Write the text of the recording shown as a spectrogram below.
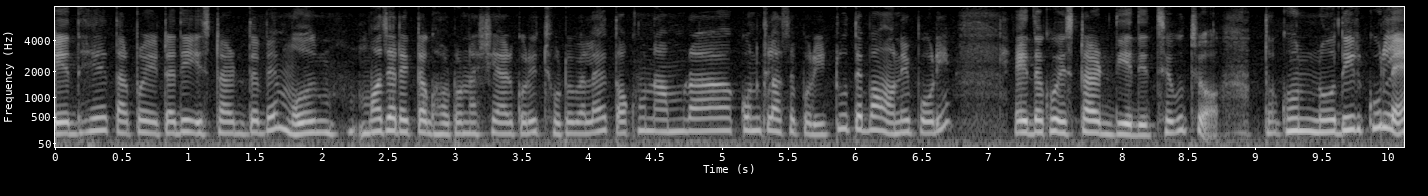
বেঁধে তারপর এটা দিয়ে স্টার্ট দেবে। মজার একটা ঘটনা শেয়ার করি ছোটোবেলায়। তখন আমরা কোন ক্লাসে পড়ি? টুতে বা অনে পড়ি। এই দেখো স্টার্ট দিয়ে দিচ্ছে, বুঝছ? তখন নদীর কূলে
